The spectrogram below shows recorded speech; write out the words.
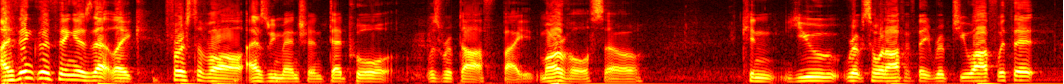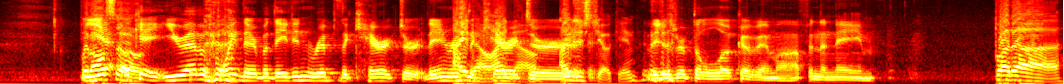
I think the thing is that like first of all, as we mentioned, Deadpool was ripped off by Marvel, so can you rip someone off if they ripped you off with it? But Yeah, also okay, you have a point there, but they didn't rip the character. They didn't rip the character. I know. I'm just joking. they just ripped the look of him off and the name. But uh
